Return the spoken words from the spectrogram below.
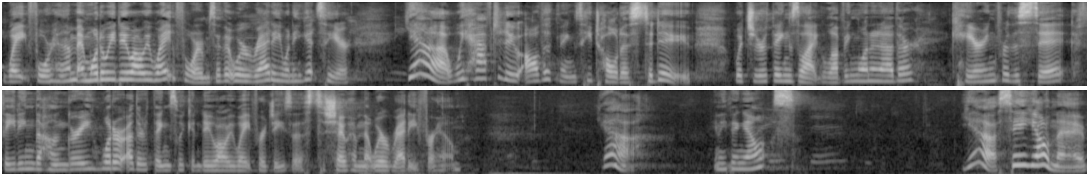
Wait for Him. And what do we do while we wait for Him so that we're ready when He gets here? Yeah, we have to do all the things He told us to do, which are things like loving one another, caring for the sick, feeding the hungry. What are other things we can do while we wait for Jesus to show Him that we're ready for Him? Yeah. Anything else? Yeah, see, y'all know.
